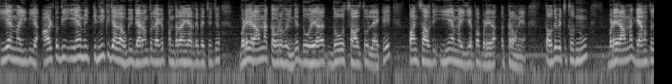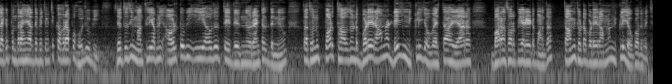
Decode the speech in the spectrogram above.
ਈਐਮਆਈ ਵੀ ਆ ਆਲਟੋ ਦੀ ਈਐਮਆਈ ਕਿੰਨੀ ਕੁ ਜ਼ਿਆਦਾ ਹੋਊਗੀ? 11 ਤੋਂ ਲੈ ਕੇ 15000 ਦੇ ਵਿੱਚ ਵਿੱਚ ਬੜੇ ਆਰਾਮ ਨਾਲ ਕਵਰ ਹੋ ਜਾਂਦੇ 2000 2 ਸਾਲ ਤੋਂ ਲੈ ਕੇ 5 ਸਾਲ ਦੀ ਈਐਮਆਈ ਜੇ ਆਪਾਂ ਬੜੇ ਰਾ- ਕਰਾਉਨੇ ਆ। ਤਾਂ ਉਹਦੇ ਵਿੱਚ ਤੁਹਾਨੂੰ ਬੜੇ ਆਰਾਮ ਨਾਲ 11 ਤੋਂ ਲੈ ਕੇ 15000 ਦੇ ਵਿੱਚ ਵਿੱਚ ਕਵਰ ਅਪ ਹੋ ਜਾਊਗੀ ਜੇ ਤੁਸੀਂ ਮੰਥਲੀ ਆਪਣੀ ਆਲਟੋ ਵੀ ਈ ਆ, ਉਹਦੇ 'ਤੇ ਦਿੰਦੇ ਹੋ ਰੈਂਟਲ ਦਿੰਦੇ ਹੋ, ਤਾਂ ਤੁਹਾਨੂੰ ਪਰ 1000 ਬੜੇ ਆਰਾਮ ਨਾਲ ਡੇਲੀ ਨਿਕਲੀ ਜਾਊ। ਵੈਸੇ ਤਾਂ 1000 1200 ਰੁਪਿਆ ਰੇਟ ਬਣਦਾ ਤਾਂ ਵੀ ਤੁਹਾਡਾ ਬੜੇ ਆਰਾਮ ਨਾਲ ਨਿਕਲੀ ਜਾਊਗਾ ਉਹਦੇ ਵਿੱਚ।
